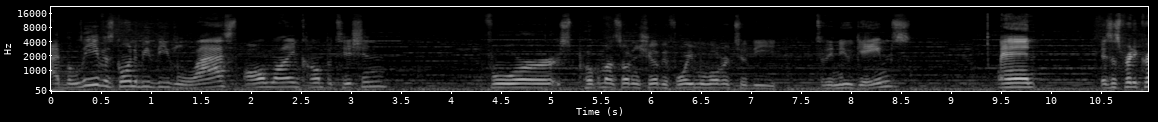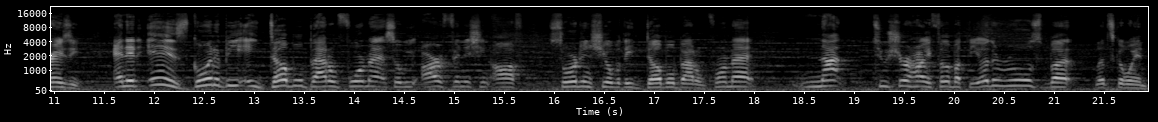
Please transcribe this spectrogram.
I believe is going to be the last online competition for Pokemon Sword and Shield before we move over to the to the new games. And this is pretty crazy. And it is going to be a double battle format so we are finishing off Sword and Shield with a double battle format. Not too sure how I feel about the other rules, but let's go in.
